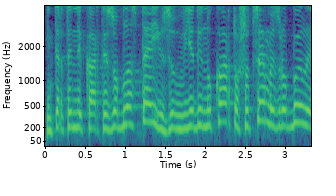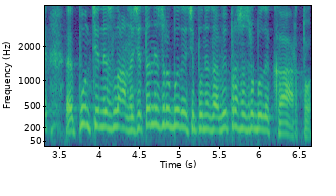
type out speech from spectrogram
інтерактивні карти з областей в єдину карту, що це ми зробили е, пункти незламності. Та не зробили ці пункти незламності, ви просто зробили карту.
